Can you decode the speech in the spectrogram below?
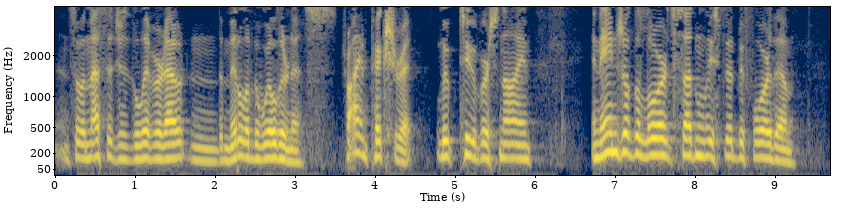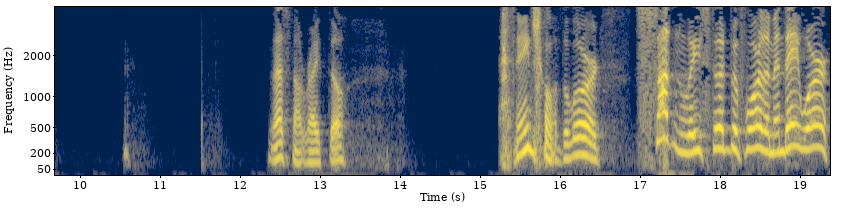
And so the message is delivered out in the middle of the wilderness. Try and picture it. Luke 2 verse 9. An angel of the Lord suddenly stood before them. That's not right though. An angel of the Lord suddenly stood before them and they were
